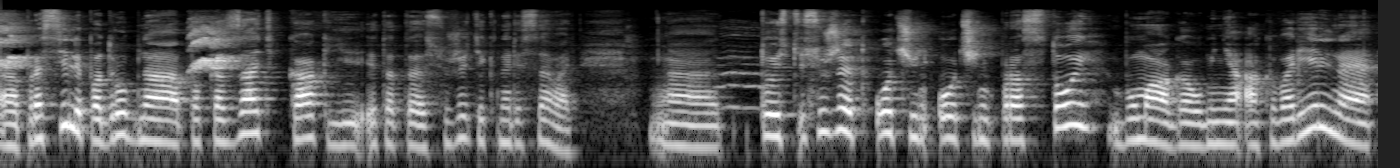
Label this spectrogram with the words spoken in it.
Э, просили подробно показать, как этот э, сюжетик нарисовать. Э, то есть сюжет очень-очень простой. Бумага у меня акварельная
